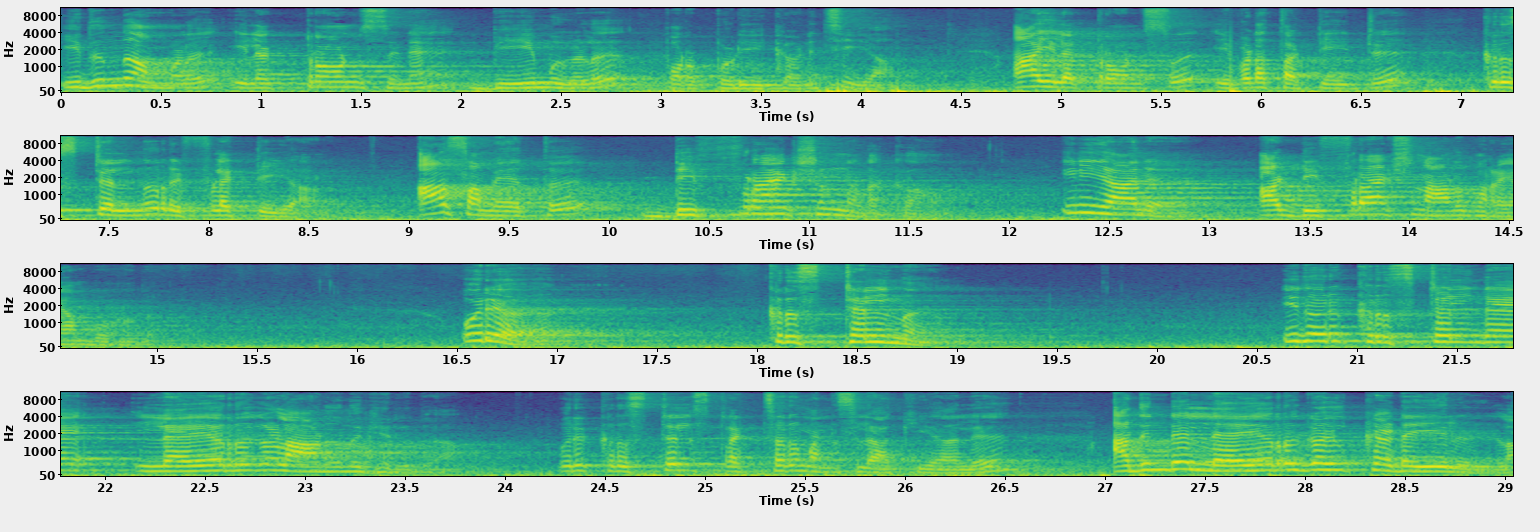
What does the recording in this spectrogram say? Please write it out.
ഇതിന്ന് നമ്മൾ ഇലക്ട്രോൺസിനെ ബീമുകൾ പുറപ്പെടുവിക്കുകയാണ് ചെയ്യുക. ആ ഇലക്ട്രോൺസ് ഇവിടെ തട്ടിയിട്ട് ക്രിസ്റ്റലിന് റിഫ്ലക്റ്റ് ചെയ്യുകയാണ് ആ സമയത്ത് ഡിഫ്രാക്ഷൻ നടക്കാം ഇനി ഞാൻ ആ ഡിഫ്രാക്ഷൻ ആണ് പറയാൻ പോകുന്നത്. ഒരു ക്രിസ്റ്റലിന് ഇതൊരു ക്രിസ്റ്റലിന്റെ ലെയറുകളാണെന്ന് കരുതുക. ഒരു ക്രിസ്റ്റൽ സ്ട്രക്ചർ മനസ്സിലാക്കിയാൽ അതിന്റെ ലെയറുകൾക്കിടയിലുള്ള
